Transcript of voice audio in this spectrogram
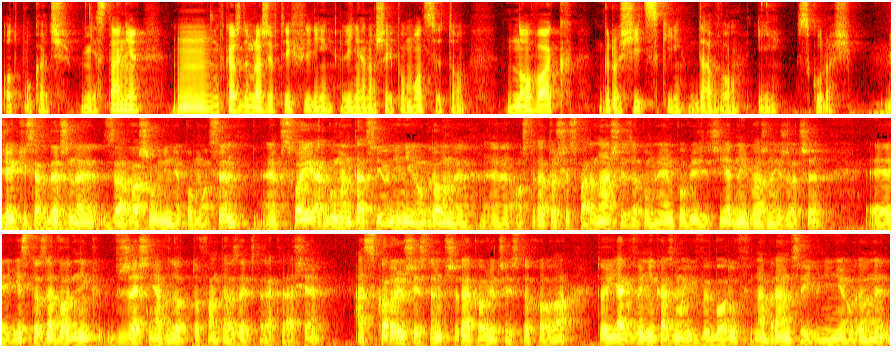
odpukać nie stanie. Mm, w każdym razie w tej chwili linia naszej pomocy to Nowak, Grosicki, Dawo i Skóraś. Dzięki serdeczne za Waszą linię pomocy. E, w swojej argumentacji o linii obrony e, o Stratosie Sfarnasie zapomniałem powiedzieć jednej ważnej rzeczy. E, jest to zawodnik września w Lotto Fantazy Ekstraklasie. A skoro już jestem przy Rakowie Częstochowa, to jak wynika z moich wyborów na bramce i w linii obrony,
